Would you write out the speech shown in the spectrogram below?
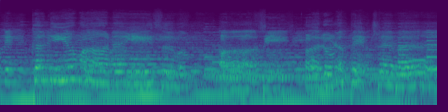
இதயத்தின் கனியுமான இயேசுவும் ஆசி அருள பெற்றவர்.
